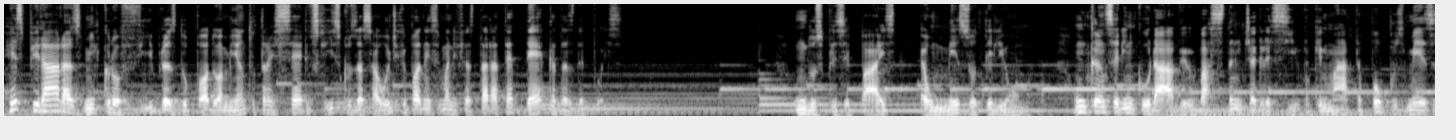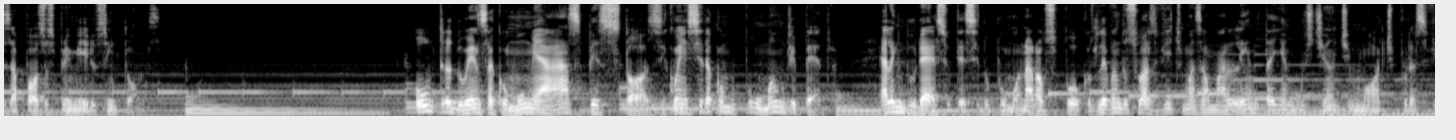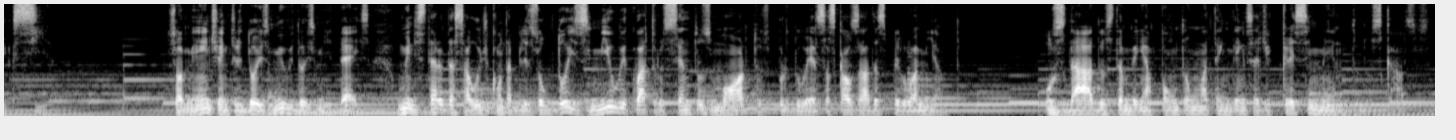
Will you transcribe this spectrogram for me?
Respirar as microfibras do pó do amianto traz sérios riscos à saúde que podem se manifestar até décadas depois. Um dos principais é o mesotelioma, um câncer incurável e bastante agressivo que mata poucos meses após os primeiros sintomas. Outra doença comum é a asbestose, conhecida como pulmão de pedra. Ela endurece o tecido pulmonar aos poucos, levando suas vítimas a uma lenta e angustiante morte por asfixia. Somente entre 2000 e 2010, o Ministério da Saúde contabilizou 2.400 mortos por doenças causadas pelo amianto. Os dados também apontam uma tendência de crescimento dos casos.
